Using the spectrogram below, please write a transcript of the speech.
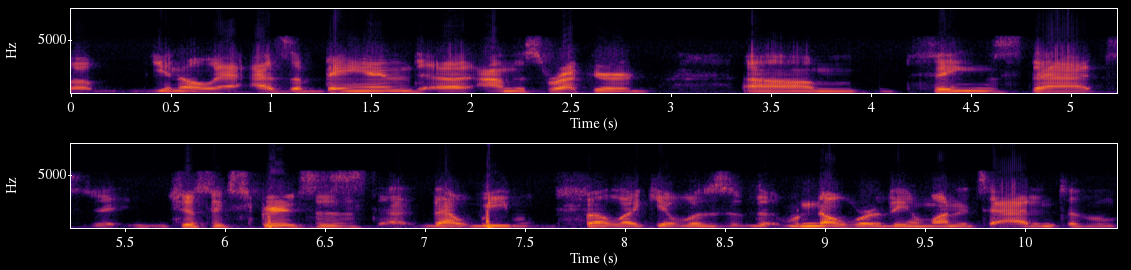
uh, you know, as a band uh, on this record um, things that just experiences that we felt like it was noteworthy and wanted to add into the,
